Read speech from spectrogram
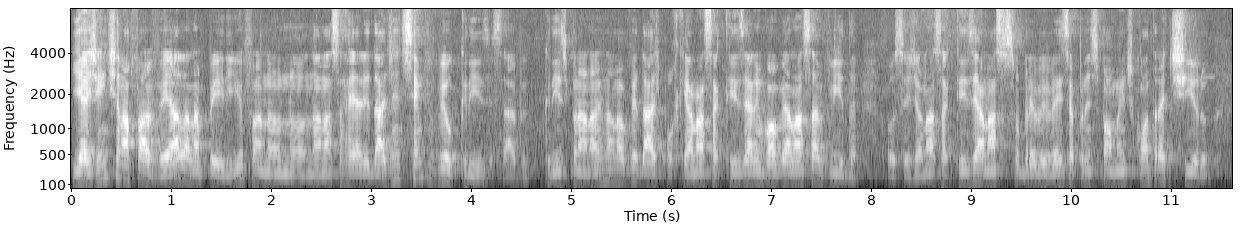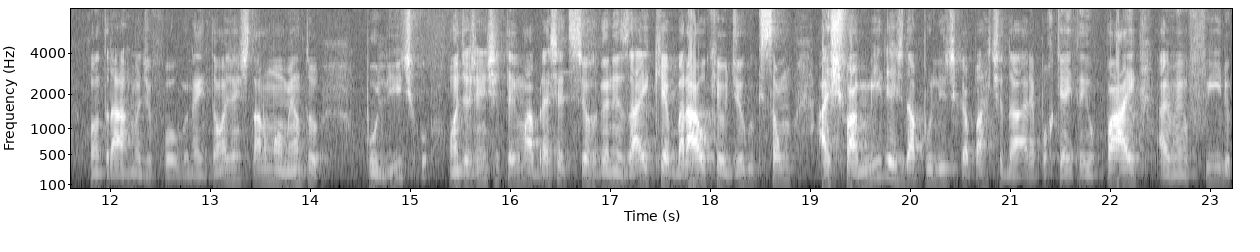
e a gente na favela, na perifa, no, no, na nossa realidade, a gente sempre vê crise, sabe? Crise para nós não é novidade, porque a nossa crise ela envolve a nossa vida, ou seja, a nossa crise é a nossa sobrevivência principalmente contra tiro, contra arma de fogo, né? Então a gente está num momento político, onde a gente tem uma brecha de se organizar e quebrar o que eu digo que são as famílias da política partidária, porque aí tem o pai, aí vem o filho,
